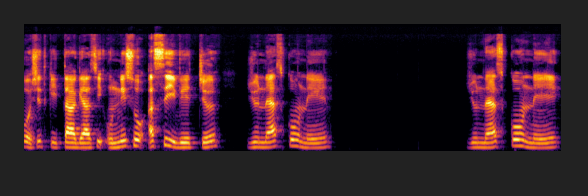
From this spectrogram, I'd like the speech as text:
ਘੋਸ਼ਿਤ ਕੀਤਾ ਗਿਆ ਸੀ। 1980 ਵਿੱਚ ਯੂਨੈਸਕੋ ਨੇ ਯੂਨੈਸਕੋ ਨੇ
